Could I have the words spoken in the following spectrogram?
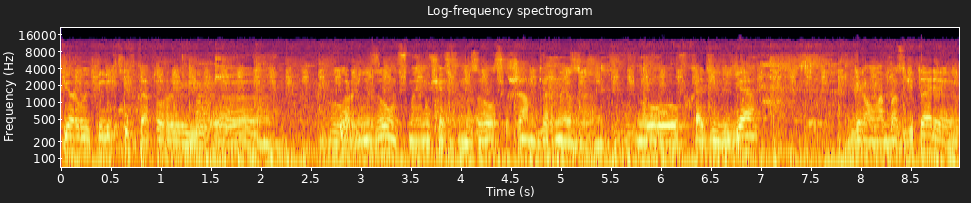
Первый коллектив, который э, был организован с моим участием, назывался «Жан Гернеза». В него входили я, играл на бас-гитаре,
